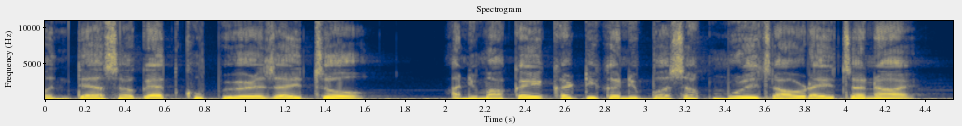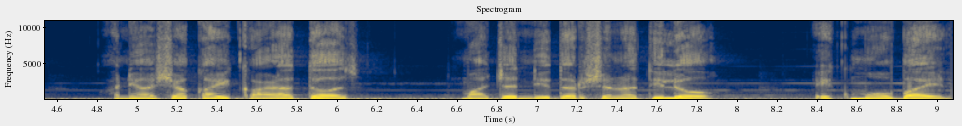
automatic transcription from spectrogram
पण त्या सगळ्यात खूप वेळ जायचो आणि माका एका ठिकाणी बसाक मुळीच आवडायचं नाही. आणि अशा काही काळातच माझ्या निदर्शनात इलो. एक मोबाईल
